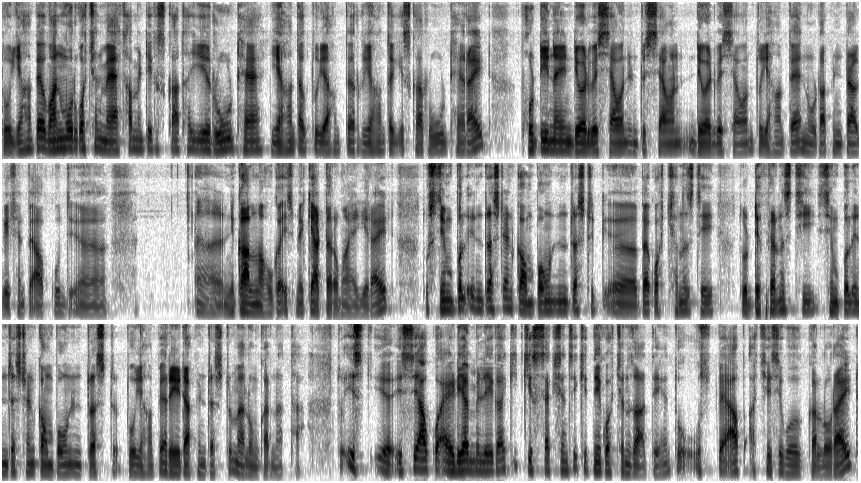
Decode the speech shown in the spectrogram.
तो यहाँ पे वन मोर क्वेश्चन मैथमेटिक्स का था, ये रूट है, यहाँ तक तो यहाँ पर, यहाँ तक इसका रूट है right forty nine divide by seven into seven divide by seven तो यहाँ पे नोट ऑफ़ इंट्रागेशन पे आपको निकालना होगा, इसमें क्या टर्म आएगी राइट तो simple interest and compound interest पे क्वेश्चन थे तो डिफरेंस थी simple interest and compound interest तो यहाँ पे रेट ऑफ़ इंटरेस्ट मालूम करना था। तो इस, इससे आपको आइडिया मिलेगा कि किस सेक्शन से कितने क्वेश्चन आते हैं तो उस पर आप अच्छे से वर्क कर लो राइट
